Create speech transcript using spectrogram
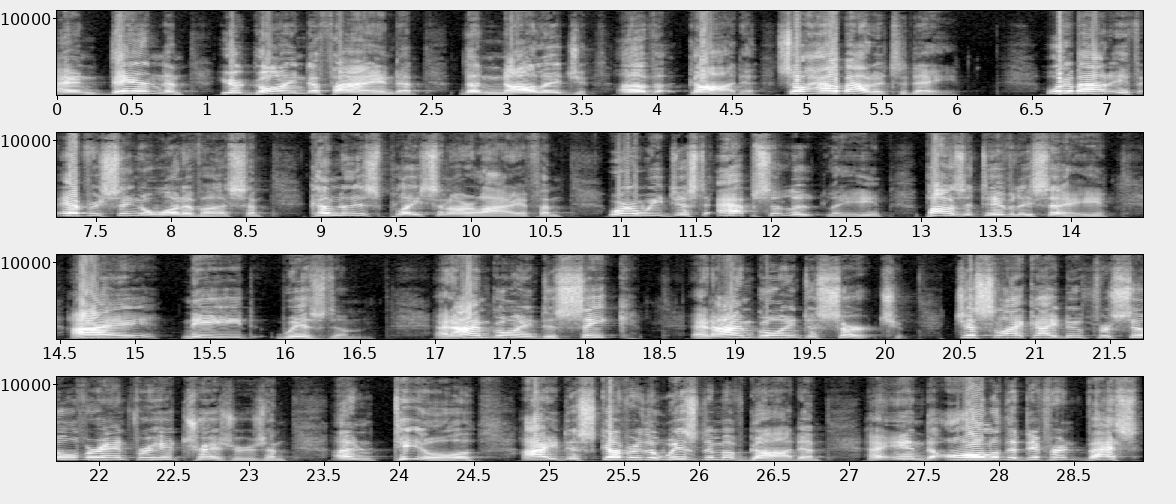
And then you're going to find the knowledge of God. So, how about it today? What about if every single one of us come to this place in our life where we just absolutely, positively say, I need wisdom. And I'm going to seek and I'm going to search, just like I do for silver and for hid treasures, um, until I discover the wisdom of God uh, in all of the different vast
